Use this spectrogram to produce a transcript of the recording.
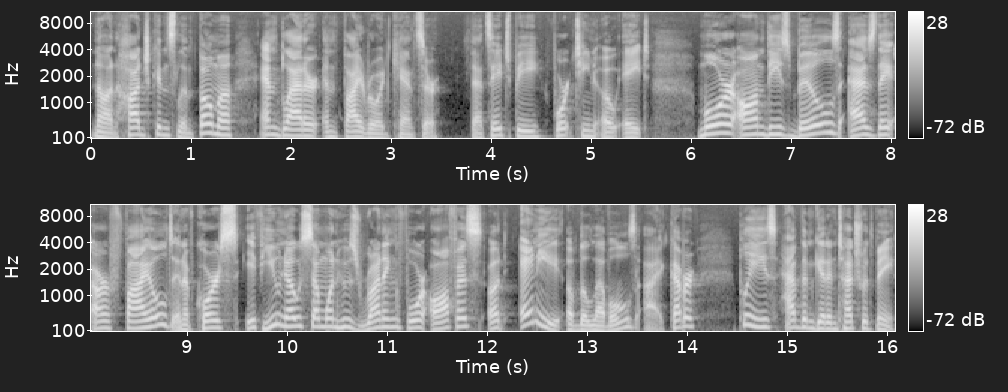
non Hodgkin's lymphoma, and bladder and thyroid cancer. That's HB 1408. More on these bills as they are filed. And of course, if you know someone who's running for office at any of the levels I cover, please have them get in touch with me.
